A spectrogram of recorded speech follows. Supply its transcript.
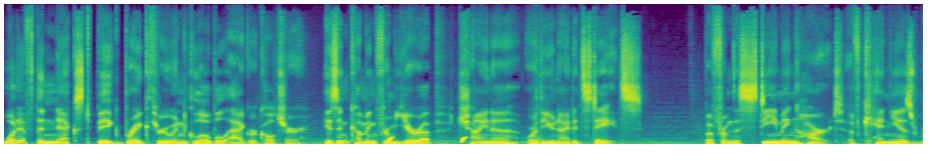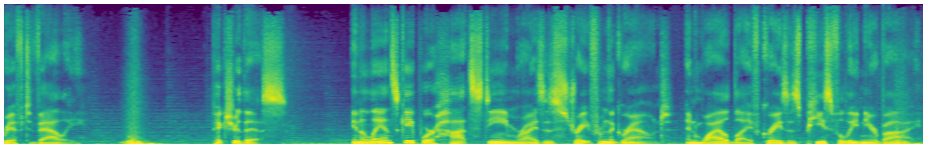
What if the next big breakthrough in global agriculture isn't coming from Europe, China, or the United States, but from the steaming heart of Kenya's Rift Valley? Picture this. In a landscape where hot steam rises straight from the ground and wildlife grazes peacefully nearby,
